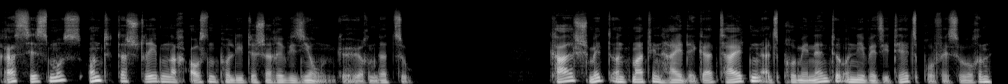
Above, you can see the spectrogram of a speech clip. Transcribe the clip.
Rassismus und das Streben nach außenpolitischer Revision gehören dazu. Karl Schmidt und Martin Heidegger teilten als prominente Universitätsprofessoren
